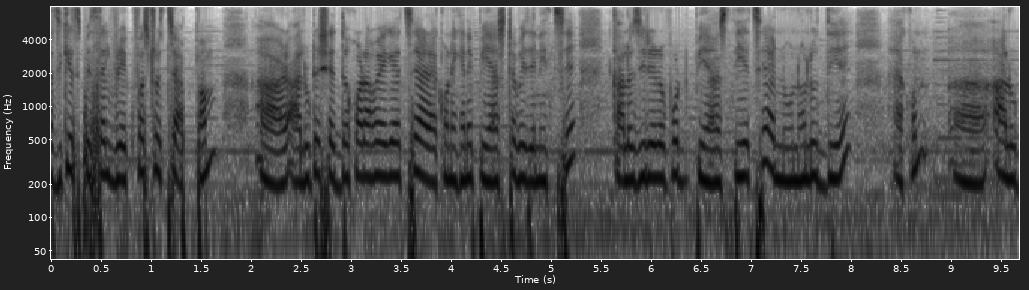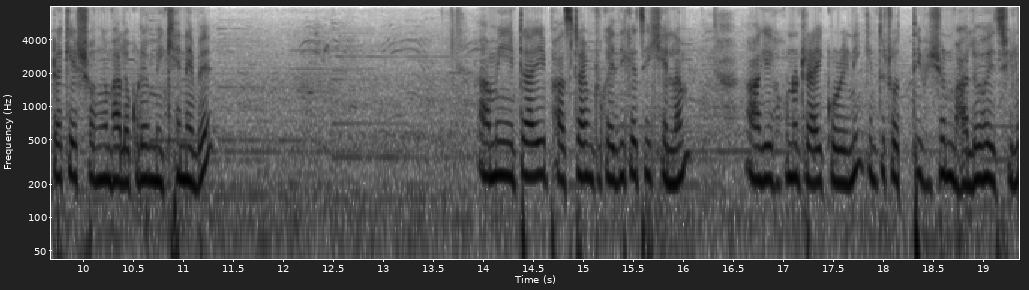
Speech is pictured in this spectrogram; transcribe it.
আজকে স্পেশাল ব্রেকফাস্ট হচ্ছে আপ্পাম। আর আলুটা সেদ্ধ করা হয়ে গেছে, আর এখন এখানে পেঁয়াজটা ভেজে নিচ্ছে। কালো জিরের ওপর পেঁয়াজ দিয়েছে আর নুন হলুদ দিয়ে এখন আলুটাকে এর সঙ্গে ভালো করে মেখে নেবে। আমি এটাই ফার্স্ট টাইম টুকাই দিয়ে কাছে খেলাম। আগে কখনো ট্রাই করিনি, কিন্তু সত্যি ভীষণ ভালো হয়েছিল।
